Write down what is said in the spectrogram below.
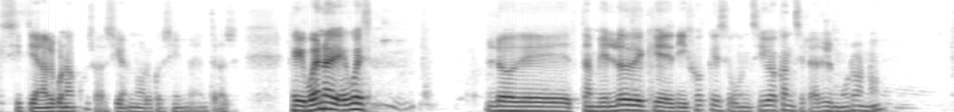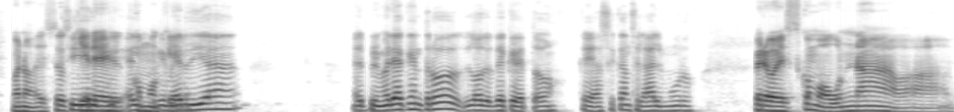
si tiene alguna acusación o algo así, ¿no? Entonces, y bueno, eh, güey, lo de, también lo de que dijo que según se iba a cancelar el muro, ¿no? Bueno, eso Sí, el, quiere pri- el como primer que... día, el primer día que entró, lo de- decretó que ya se cancelaba el muro. Pero es como una,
